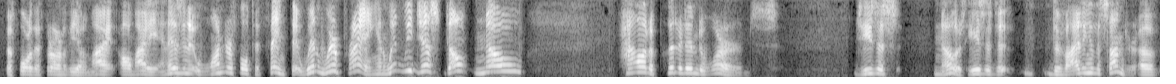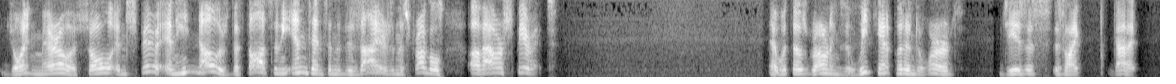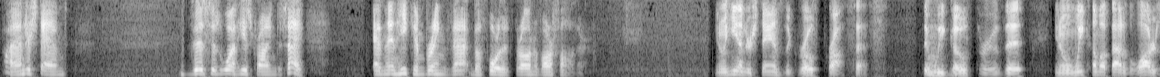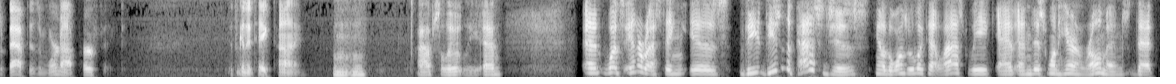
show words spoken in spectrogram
before the throne of the Almighty. And isn't it wonderful to think that when we're praying and when we just don't know how to put it into words, Jesus knows. He's a di- dividing of the sunder of joint and marrow, of soul and spirit, and He knows the thoughts and the intents and the desires and the struggles of our spirit. And with those groanings that we can't put into words, Jesus is like, Got it. I understand. This is what he's trying to say. And then he can bring that before the throne of our Father. You know, he understands the growth process that we go through. That, you know, when we come up out of the waters of baptism, we're not perfect. It's going to take time. Mm-hmm. Absolutely. And and what's interesting is the, these are the passages, you know, the ones we looked at last week and, and this one here in Romans that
